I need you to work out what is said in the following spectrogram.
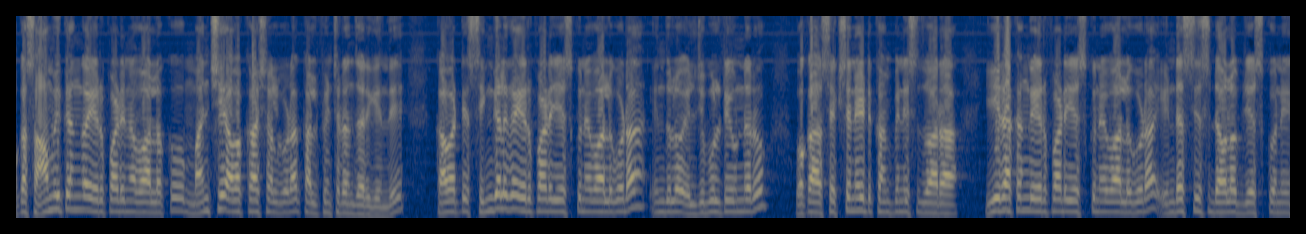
ఒక సామూహికంగా ఏర్పడిన వాళ్ళకు మంచి అవకాశాలు కూడా కల్పించడం జరిగింది. కాబట్టి సింగిల్గా ఏర్పాటు చేసుకునే వాళ్ళు కూడా ఇందులో ఎలిజిబిలిటీ ఉన్నారు. ఒక సెక్షన్ ఎయిట్ కంపెనీస్ ద్వారా ఈ రకంగా ఏర్పాటు చేసుకునే వాళ్ళు కూడా ఇండస్ట్రీస్ డెవలప్ చేసుకొని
